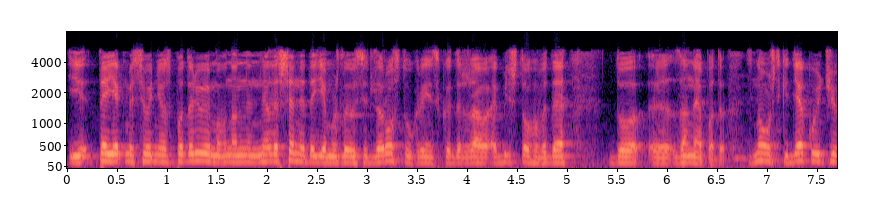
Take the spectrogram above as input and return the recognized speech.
І те, як ми сьогодні господарюємо, воно не лише не дає можливості для росту української держави, а більш того веде до е, занепаду. Знову ж таки, дякуючи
